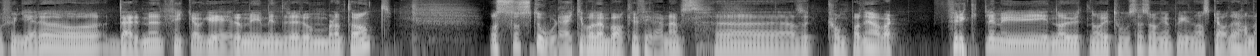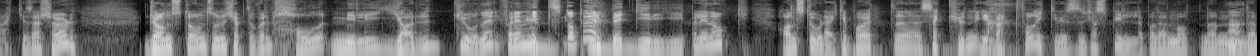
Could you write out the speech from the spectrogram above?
å fungere. Og dermed fikk Aguero mye mindre rom, blant annet. Og så stoler jeg ikke på den bakre fireren deres. Uh, altså, Company har vært fryktelig mye inn og ut nå i to sesonger pga. skader. Han er ikke seg sjøl. John Stone, som du kjøpte for en halv milliard kroner For en midtstopper! Ubegripelig nok. Han stoler jeg ikke på et uh, sekund, i hvert fall ikke hvis de skal spille på den måten de, ja. de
